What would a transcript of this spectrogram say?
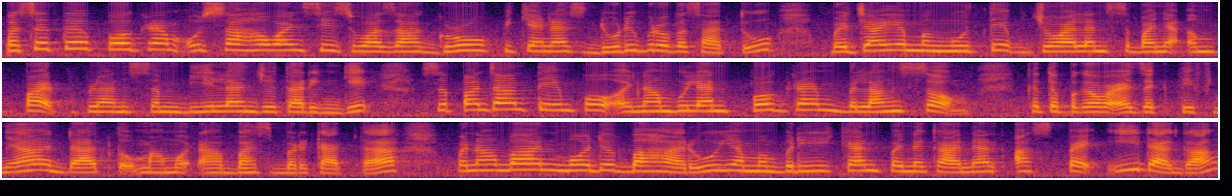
Peserta program usahawan Siswazah Grow PKNS 2021 berjaya mengutip jualan sebanyak 4.9 juta ringgit sepanjang tempoh 6 bulan program berlangsung. Ketua Pegawai Eksekutifnya, Datuk Mahmud Abbas berkata, penambahan model baharu yang memberikan penekanan aspek e-dagang,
